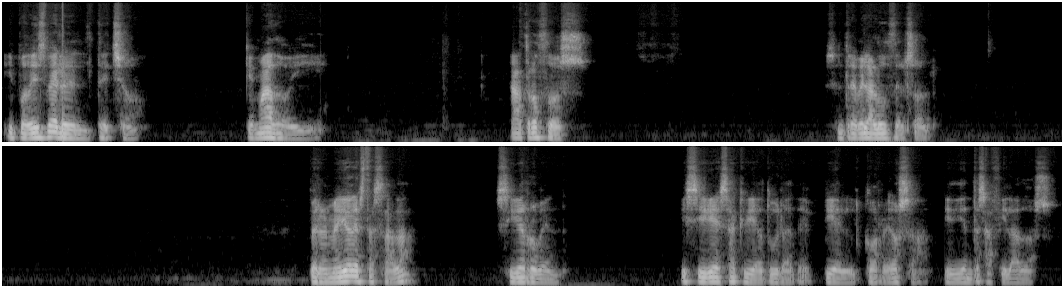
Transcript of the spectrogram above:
Y podéis ver el techo quemado y a trozos se entrevé la luz del sol. Pero en medio de esta sala sigue Rubén y sigue esa criatura de piel correosa y dientes afilados.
